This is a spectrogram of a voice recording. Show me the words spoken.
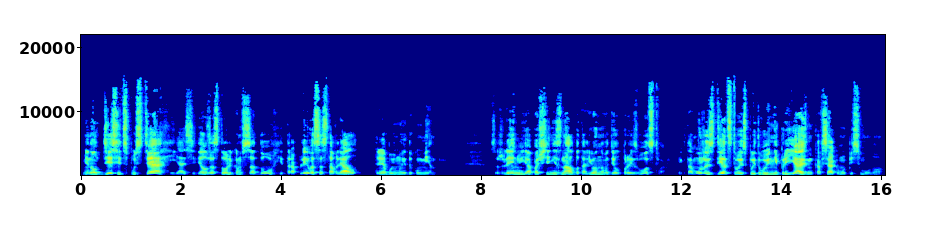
Минут десять спустя я сидел за столиком в саду и торопливо составлял требуемые документы. К сожалению, я почти не знал батальонного дел производства и к тому же с детства испытываю неприязнь ко всякому письму, но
